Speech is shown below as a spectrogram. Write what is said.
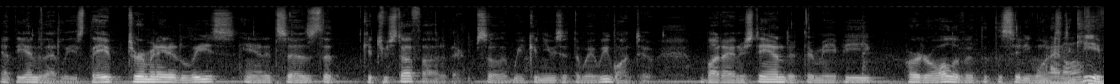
at the end of that lease. They've terminated a lease, and it says that, get your stuff out of there, so that we can use it the way we want to. But I understand that there may be part or all of it that the city wants I to don't know. keep.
